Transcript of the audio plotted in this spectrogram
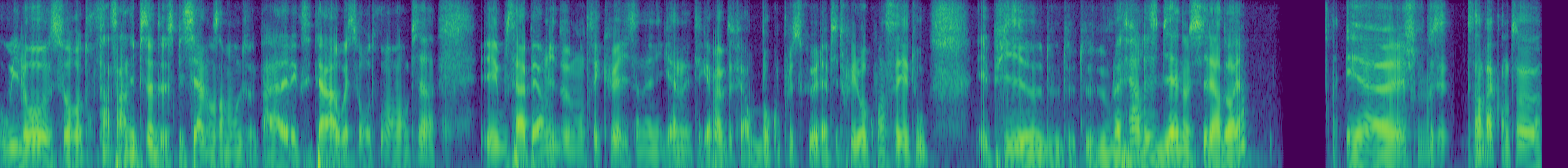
Willow se retrouve, enfin, c'est un épisode spécial dans un monde parallèle, etc., où elle se retrouve en vampire et où ça a permis de montrer que Alison Hannigan était capable de faire beaucoup plus que la petite Willow coincée et tout et puis de, de, de, de nous la faire lesbienne aussi, l'air de rien. Et je trouve que c'est sympa quand on,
